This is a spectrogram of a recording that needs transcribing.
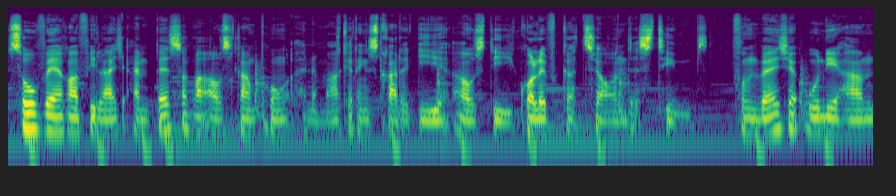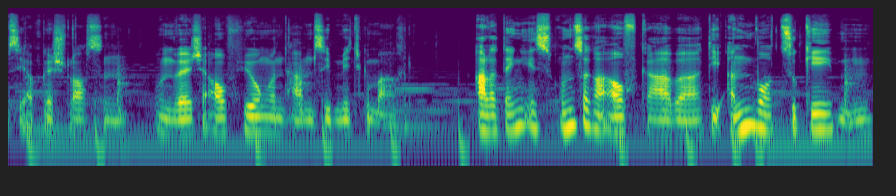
So wäre vielleicht ein besserer Ausgangspunkt eine Marketingstrategie aus die Qualifikation des Teams. Von welcher Uni haben Sie abgeschlossen und welche Aufführungen haben Sie mitgemacht? Allerdings ist unsere Aufgabe, die Antwort zu geben,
